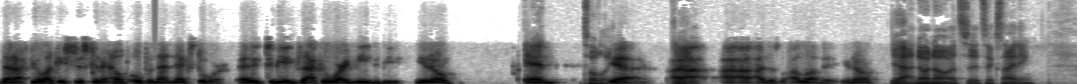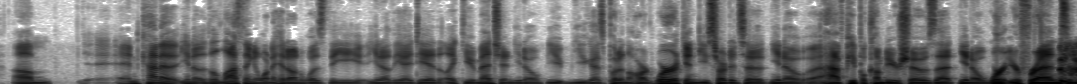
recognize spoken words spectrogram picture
that I feel like it's just going to help open that next door uh, to be exactly where I need to be, you know? And totally. Yeah. yeah. I, I, I just, I love it, you know? Yeah, no, no, it's, it's exciting. Um, and kind of you know the last thing i want to hit on was the you know the idea that like you mentioned you know you, you guys put in the hard work and you started to you know have people come to your shows that you know weren't your friends and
